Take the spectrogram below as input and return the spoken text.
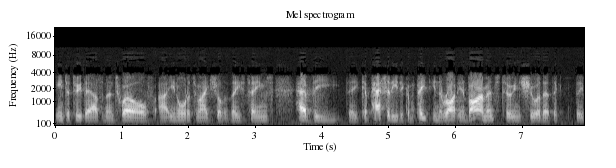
into 2012 uh, in order to make sure that these teams have the, the capacity to compete in the right environments to ensure that the, the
